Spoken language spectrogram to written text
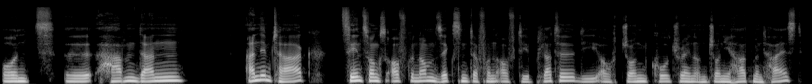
Und äh, haben dann an dem Tag zehn Songs aufgenommen, sechs sind davon auf die Platte, die auch John Coltrane und Johnny Hartman heißt,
